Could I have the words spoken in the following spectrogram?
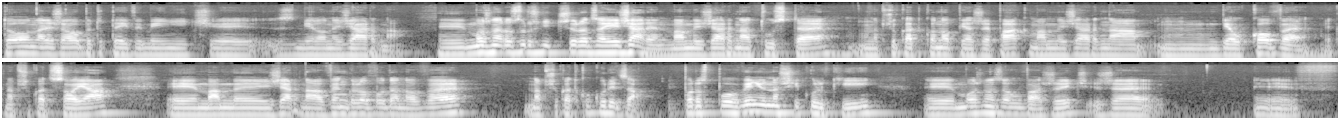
to należałoby tutaj wymienić y, zmielone ziarna. Y, Można rozróżnić trzy rodzaje ziaren. Mamy ziarna tłuste, na przykład konopia rzepak, mamy ziarna mm, białkowe, jak na przykład soja, y, mamy ziarna węglowodanowe, na przykład kukurydza. Po rozpołowieniu naszej kulki y, można zauważyć, że y, w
